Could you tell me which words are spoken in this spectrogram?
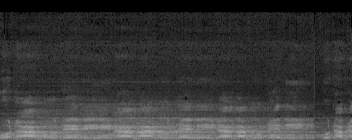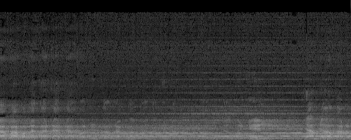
พุทธามุเตมิธรรมามุเตมิสังฆังบุเตมิพุทธามนามาพระกัตตาตาปฏิกังรักกังรักกังรักกังรักกังยามเดียวกัน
